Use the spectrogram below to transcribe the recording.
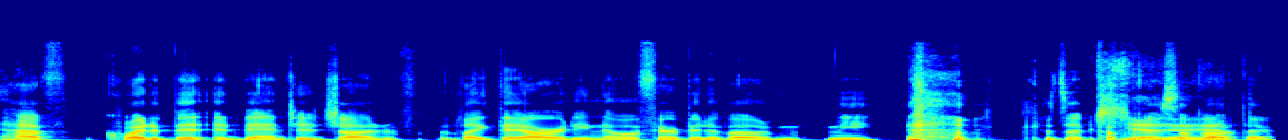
have quite a bit advantage on like they already know a fair bit about me because I put Yeah, yeah, myself yeah. out there.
